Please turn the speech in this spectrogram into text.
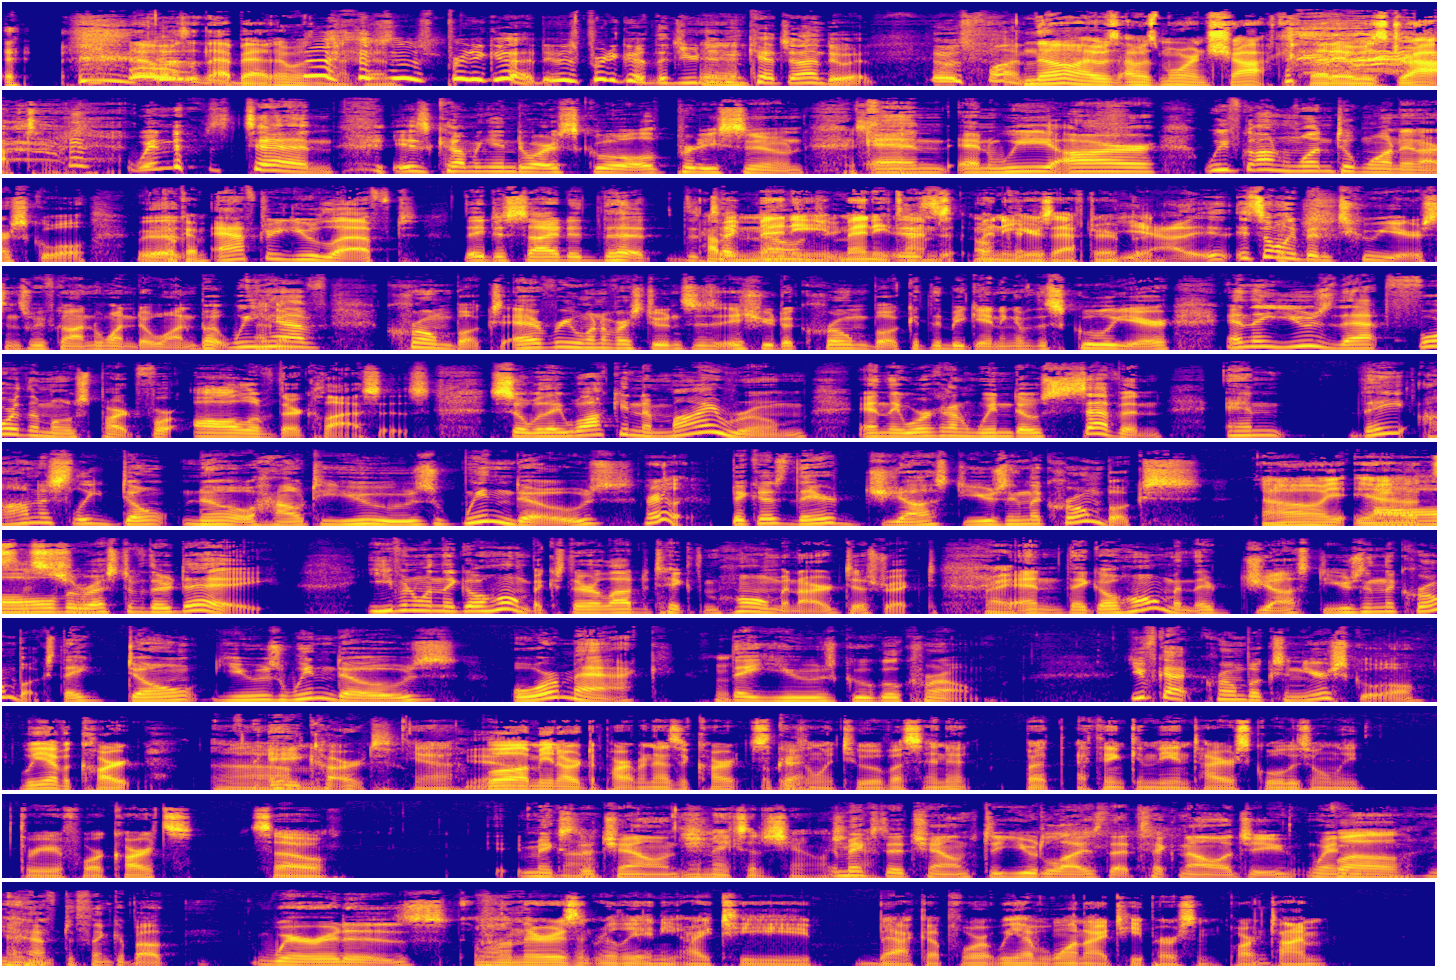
That wasn't that bad. That wasn't that it was pretty good. It was pretty good that you didn't catch on to it. It was fun. No, I was. I was more in shock that it was dropped. Windows 10 is coming into our school pretty soon, and and we are we've gone one to one in our school. Uh, Okay. After you left, they decided that the Probably many, many is- times, many okay. years after. but- Yeah, it's only been two years since we've gone one to one, but we Okay. have Chromebooks. Every one of our students is issued a Chromebook at the beginning of the school year, and they use that for the most part for all of their classes. So they walk into my room and they work on Windows 7, and they honestly don't know how to use Windows Really? because they're just using the Chromebooks Oh, yeah. all the rest of their day. Even when they go home, because they're allowed to take them home in our district. Right. And they go home and they're just using the Chromebooks. They don't use Windows or Mac, Hmm. they use Google Chrome. You've got Chromebooks in your school, We have a cart. Um, a cart. Yeah. Yeah. Well, I mean, our department has a cart, so Okay. there's only two of us in it. But I think in the entire school, there's only three or four carts. So It makes it a challenge. it makes it a challenge. It makes it a challenge to utilize that technology when Well, you have to think about where it is. Well, and there isn't really any IT backup for it. We have one IT person part time,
